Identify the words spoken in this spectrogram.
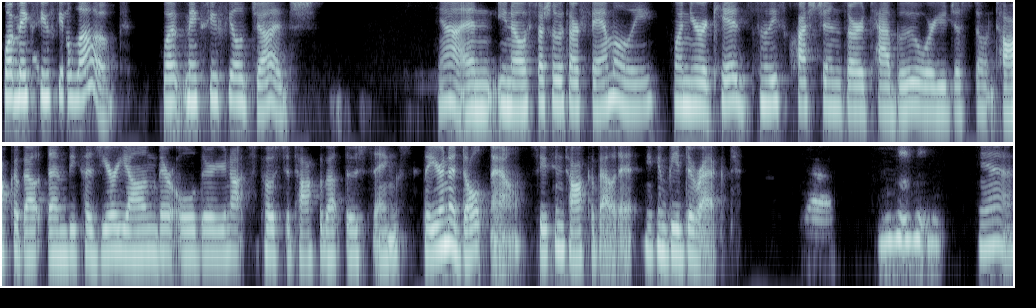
what makes you feel loved? What makes you feel judged? Yeah. And, you know, especially with our family, when you're a kid, some of these questions are taboo or you just don't talk about them because you're young, they're older, you're not supposed to talk about those things. But you're an adult now, so you can talk about it. You can be direct. Yeah. yeah.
